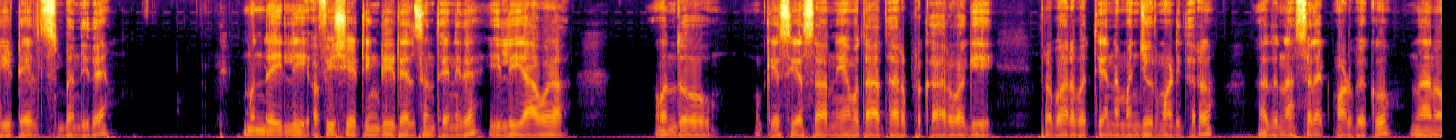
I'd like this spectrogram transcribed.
ಡೀಟೇಲ್ಸ್ ಬಂದಿದೆ. ಮುಂದೆ ಇಲ್ಲಿ ಅಫಿಷಿಯೇಟಿಂಗ್ ಡೀಟೇಲ್ಸ್ ಅಂತ ಏನಿದೆ. ಇಲ್ಲಿ ಯಾವ ಒಂದು ಕೆ ಸಿ ಎಸ್ ಆರ್ ನಿಯಮದ ಆಧಾರ ಪ್ರಕಾರವಾಗಿ ಪ್ರಭಾರ ಭತ್ಯೆಯನ್ನು ಮಂಜೂರು ಮಾಡಿದ್ದಾರೋ ಅದನ್ನು ಸೆಲೆಕ್ಟ್ ಮಾಡಬೇಕು. ನಾನು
